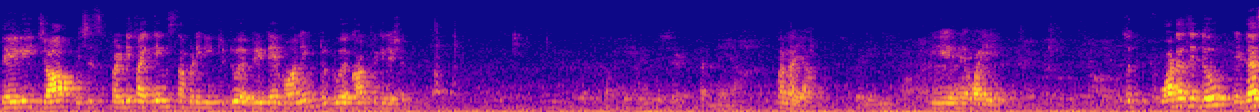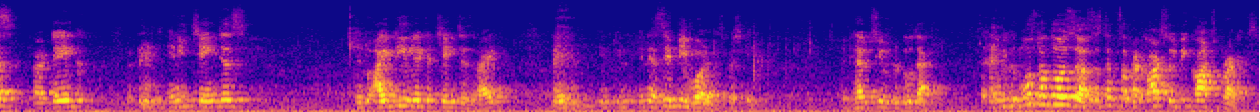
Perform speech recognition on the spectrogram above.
daily job, which is 25 things somebody need to do every day morning to do a configuration. Panaya. So what does it do? It does uh, take any changes into IT related changes, right? in, in, in SAP world especially. It helps you to do that. Because most of those uh, systems of records will be COTS products.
